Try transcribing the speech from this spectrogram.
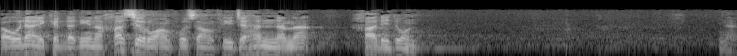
فأولئك الذين خسروا أنفسهم في جهنم خالدون. نعم.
